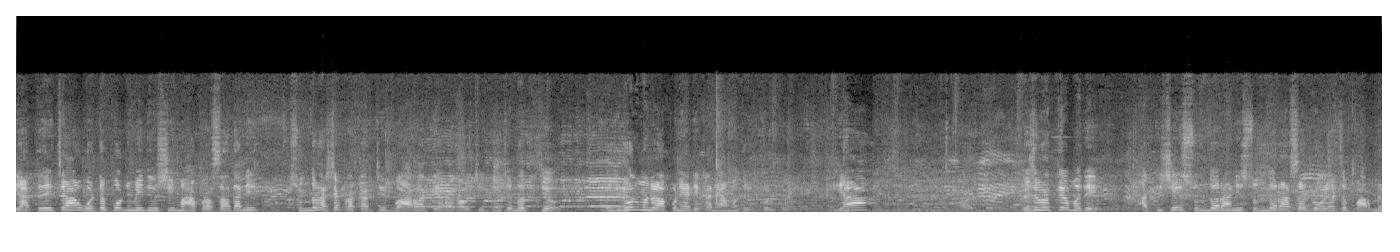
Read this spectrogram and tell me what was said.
यात्रेच्या वटपौर्णिमे दिवशी महाप्रसाद आणि सुंदर अशा प्रकारची बारा तेरा गावची गजनृत्य गजढोल मंडळ आपण या ठिकाणी आमंत्रित करतो. या गजनृत्यामध्ये अतिशय सुंदर आणि सुंदर असं डोळ्याचं पारणं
